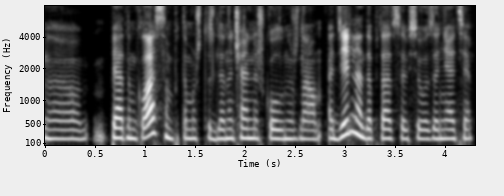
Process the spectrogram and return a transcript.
э, пятым классом, потому что для начальной школы нужна отдельная адаптация всего занятия.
